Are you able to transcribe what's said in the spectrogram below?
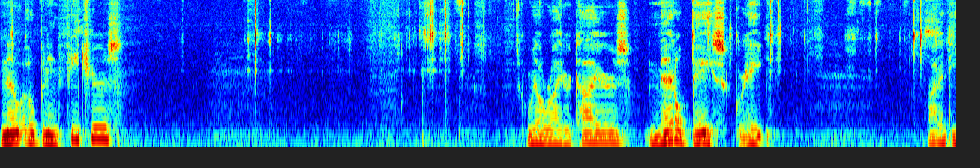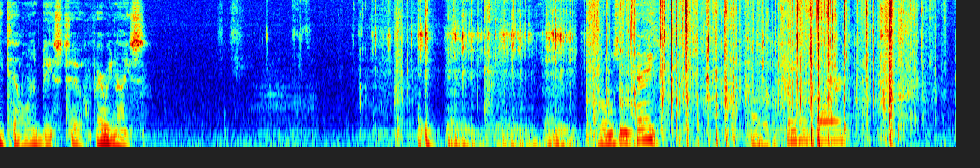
No opening features. Real Rider tires. Metal base, great. A lot of detail on the base too, very nice. Rolls okay. Comes with a trading card.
